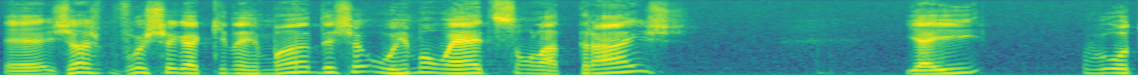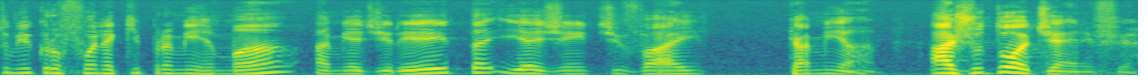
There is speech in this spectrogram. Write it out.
É, já vou chegar aqui na irmã, deixa o irmão Edson lá atrás. E aí, outro microfone aqui para minha irmã, à minha direita, e a gente vai caminhando. Ajudou, Jennifer?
